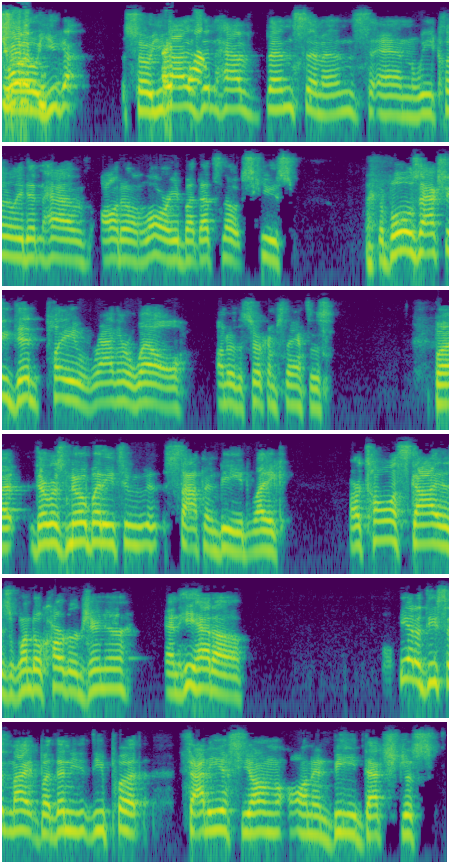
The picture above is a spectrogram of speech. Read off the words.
You wanna- you got so you guys didn't have Ben Simmons, and we clearly didn't have Otto and Lauri, but that's no excuse. The Bulls actually did play rather well under the circumstances, but there was nobody to stop Embiid. Like our tallest guy is Wendell Carter Jr., and he had a he had a decent night, but then you, you put Thaddeus Young on Embiid. That's just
